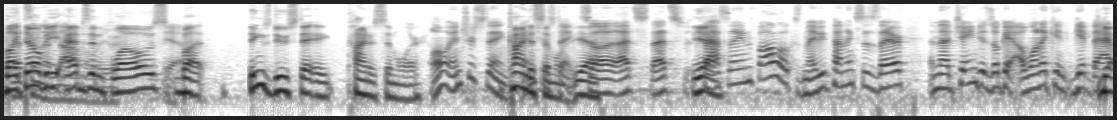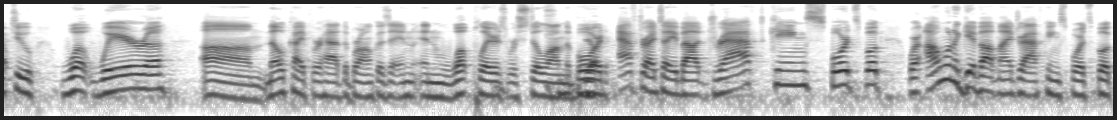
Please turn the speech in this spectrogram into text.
like That's there'll an be ebbs and anomaly, right? flows, Yeah. but things do stay kind of similar. Oh, interesting. Kinda similar, Interesting. yeah. So that's that's Yeah. fascinating to follow because maybe Penix is there and that changes. Okay, I want to get back Yep. to what where uh, um, Mel Kiper had the Broncos and and what players were still on the board. Yep. After I tell you about DraftKings Sportsbook, where I want to give out my DraftKings Sportsbook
